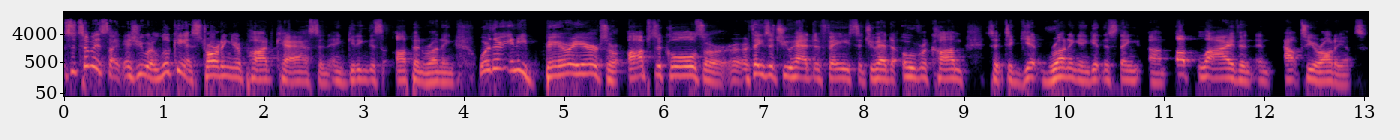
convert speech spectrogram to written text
so tell me, it's like, as you were looking at starting your podcast and, and getting this up and running, were there any barriers or obstacles or, or things that you had to face that you had to overcome to, to get running and get this thing um, up live and, and out to your audience?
